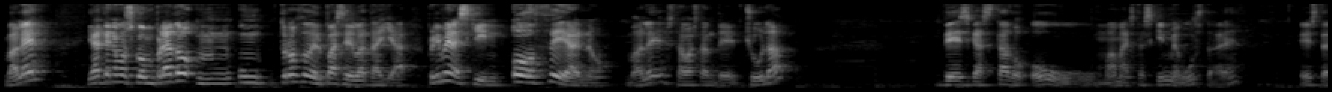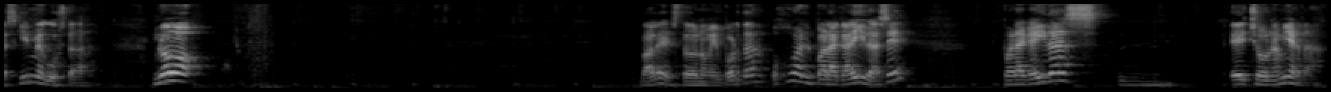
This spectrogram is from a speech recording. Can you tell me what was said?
¿Vale? Ya tenemos comprado mm, un trozo del pase de batalla. Primera skin, Océano. ¿Vale? Está bastante chula. Desgastado. Oh, mama, esta skin me gusta, ¿eh? Esta skin me gusta ¡Nuevo! Vale, esto no me importa. Ojo al paracaídas, ¿eh? Paracaídas Hecho una mierda.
